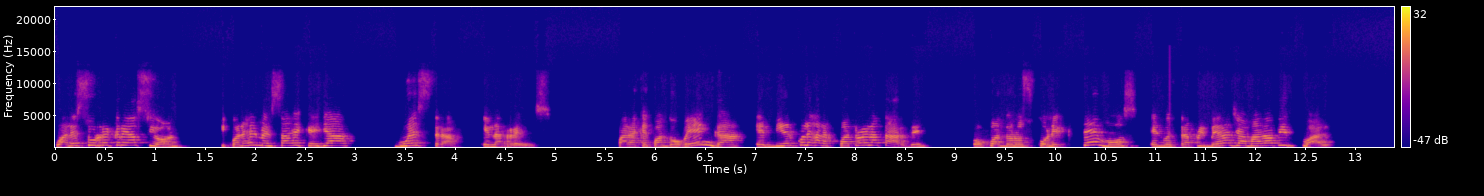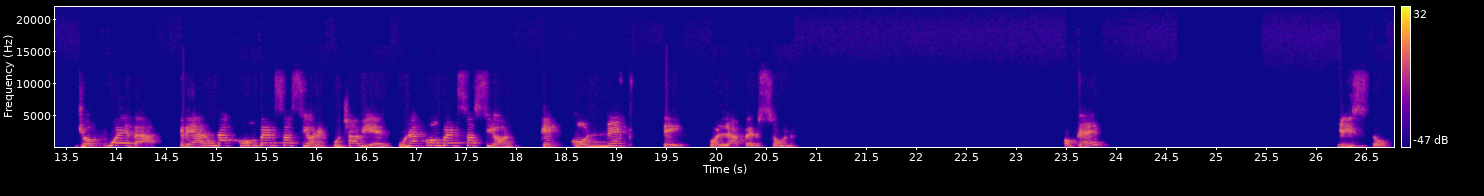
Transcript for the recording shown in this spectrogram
cuál es su recreación y cuál es el mensaje que ella muestra en las redes. Para que cuando venga el miércoles a las 4 de la tarde o cuando nos conectemos en nuestra primera llamada virtual, yo pueda crear una conversación, escucha bien, una conversación que conecte con la persona. ¿Ok? Listo,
